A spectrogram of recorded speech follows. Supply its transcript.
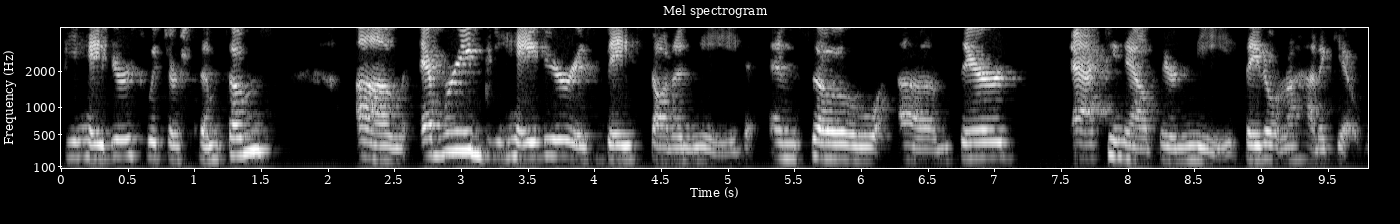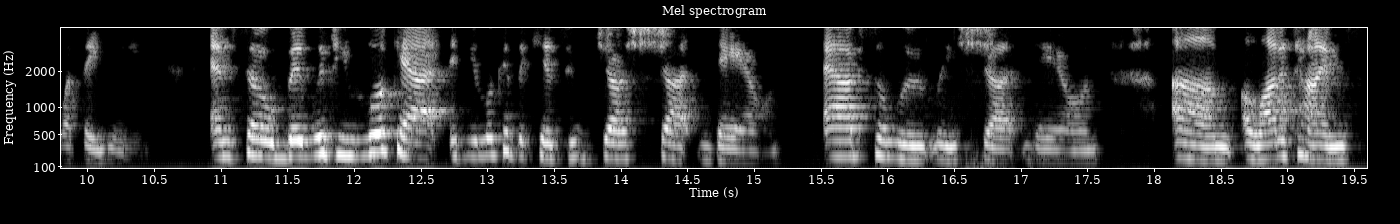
behaviors, which are symptoms. Um, every behavior is based on a need. And so um, they're acting out their need. They don't know how to get what they need. And so, but if you look at, if you look at the kids who just shut down, absolutely shut down, um, a lot of times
